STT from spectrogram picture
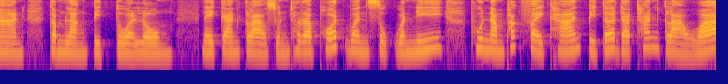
นานกำลังปิดตัวลงในการกล่าวสุนทรพจน์วันศุกร์วันนี้ ผู้นำพรรคฝ่ายค้านปีเตอร์ดัตตันกล่าวว่า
